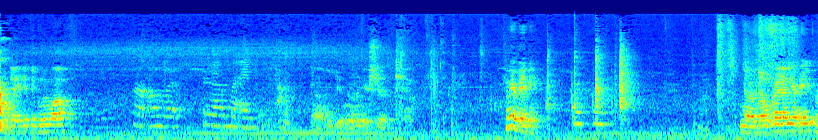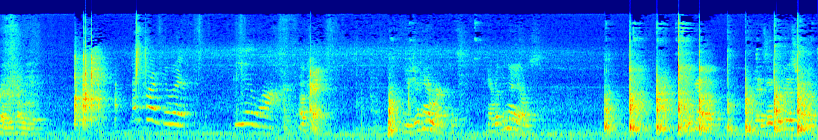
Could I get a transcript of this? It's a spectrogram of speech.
Want Daddy get the glue off? Uh, I'm gonna put on my apron. Oh, it on your shirt. Come here, baby. No, don't write on your apron, honey. I thought you were glue off. Okay. Use your hammer. Let's hammer the nails. There you go. Gonna do this one.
